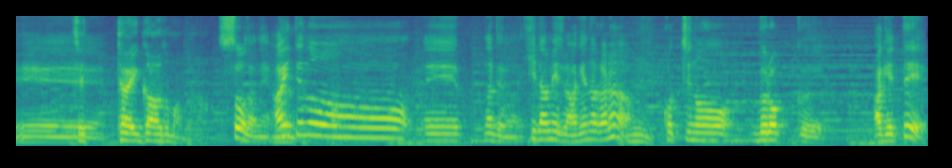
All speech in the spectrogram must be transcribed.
えー。絶対ガードマンだそうだね、相手の、えーなんていうの？被ダメージを上げながら、うん。こっちのブロック上げて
